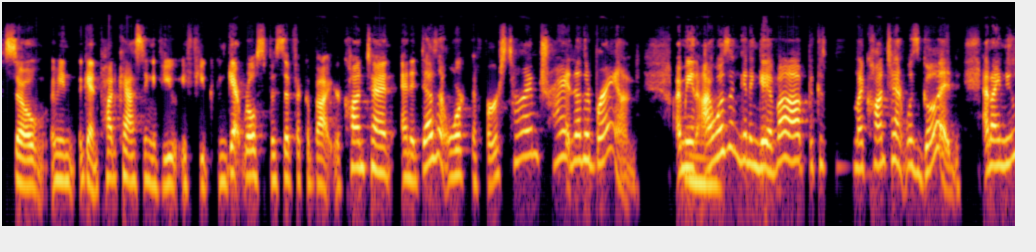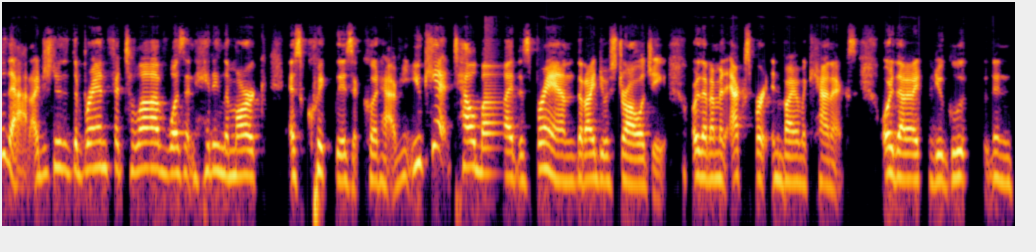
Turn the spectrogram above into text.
so i mean again podcasting if you if you can get real specific about your content and it doesn't work the first time try another brand. I mean mm. i wasn't going to give up because my content was good and i knew that. I just knew that the brand fit to love wasn't hitting the mark as quickly as it could have. You can't tell by this brand that i do astrology or that i'm an expert in biomechanics or that i do gluten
